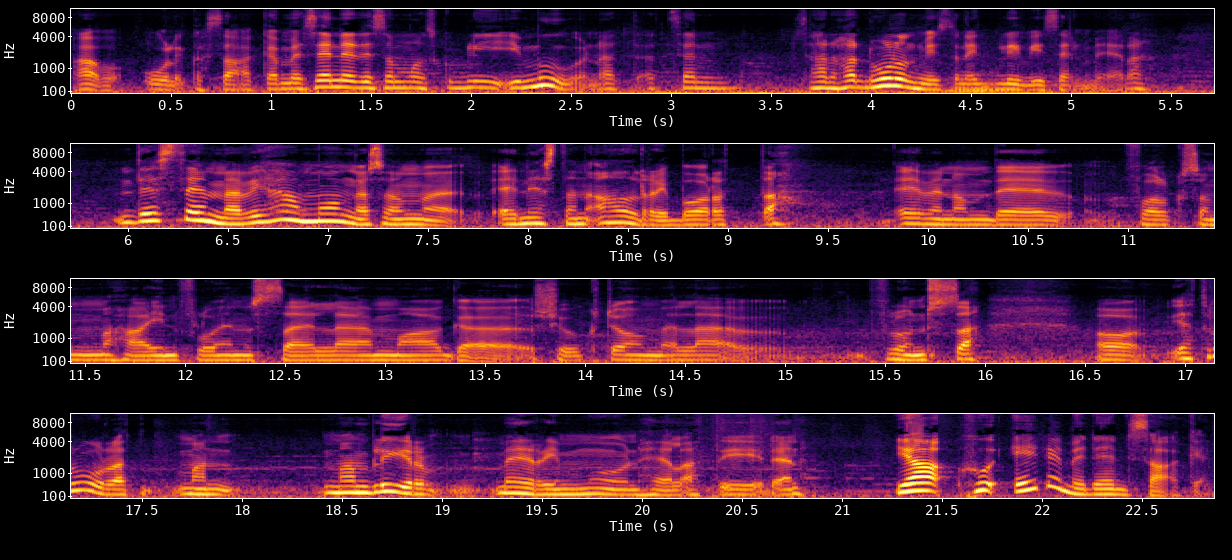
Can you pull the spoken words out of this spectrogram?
av olika saker. Men sen är det som om man skulle bli immun. Att, att sen, så hade hon åtminstone inte blivit sen mera. Det stämmer. Vi har många som är nästan aldrig borta. Även om det är folk som har influensa eller magsjukdom eller flunsa. Och jag tror att man, man blir mer immun hela tiden. Ja, hur är det med den saken?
